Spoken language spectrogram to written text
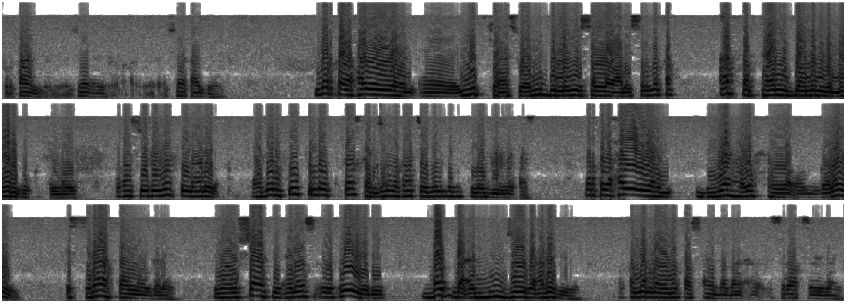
furqaan sheekhaa jooga marka waxa weeyaan midkaas waa midii nabiga sala allahu alay wasalam marka afartaa mid baa nabiga meeriga ku filnay markaasuu yihi ma filna aniga haddana kuu filnay kukaa kharjin markaasoo ku filnay jiri markaas marka waxa weeyaan biyaha waxaan la ogolayn istiraaf baan la ogolayn imaam shaaficina wuxuu yidhi badba aduu jooga adagiyo marka marnaba markaas waxay badan israaf sameymaayo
